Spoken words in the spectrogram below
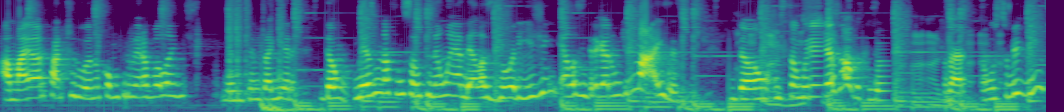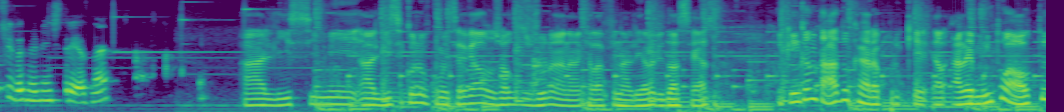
a maior parte do ano como primeira volante, mesmo sendo zagueira. Então, mesmo na função que não é a delas de origem, elas entregaram demais, assim. Então, A e são gurias novas, que A, a- jogaram o sub-20 em 2023, né? a Alice me. A Alice, quando eu comecei a ver os jogos do Ju na, naquela finaleira ali do acesso, eu fiquei encantado, cara, porque ela, ela é muito alta,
